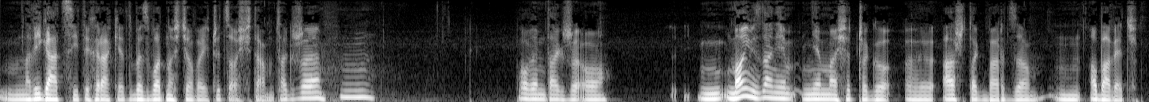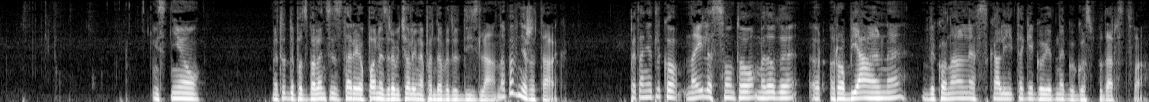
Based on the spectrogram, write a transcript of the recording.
nawigacji tych rakiet bezwładnościowej czy coś tam. Także hmm, powiem także o. Moim zdaniem nie ma się czego y, aż tak bardzo y, obawiać. Istnieją metody pozwalające ze starej opony zrobić olej napędowy do diesla. No pewnie, że tak. Pytanie tylko, na ile są to metody robialne, wykonalne w skali takiego jednego gospodarstwa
